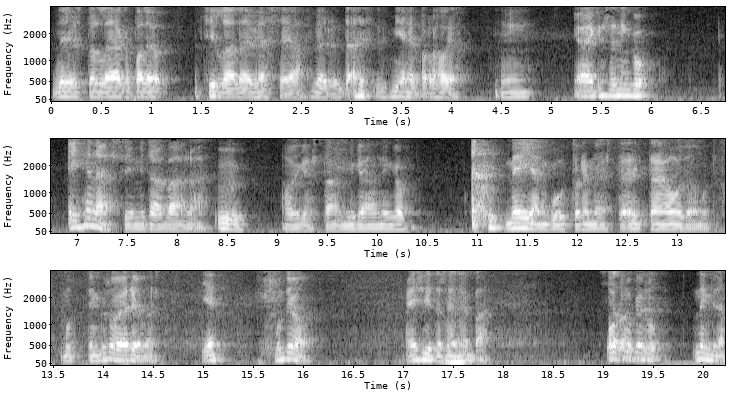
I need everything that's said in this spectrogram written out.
ne just tolleen aika paljon chillailee yhdessä ja hyödyntää sitten miehen rahoja. niin. Ja eikä se niinku, ei he näe siinä mitään väärää Mm. oikeastaan, mikä on niinku meidän kulttuurin mielestä erittäin outoa, mutta mut niinku se on erilaista. Jep. Mut joo, ei siitä sen enempää. Ootko on lukenut, niin mitä?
